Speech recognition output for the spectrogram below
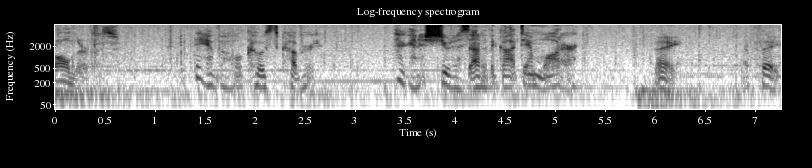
We're all nervous. They have the whole coast covered. They're gonna shoot us out of the goddamn water. Hey, have faith.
